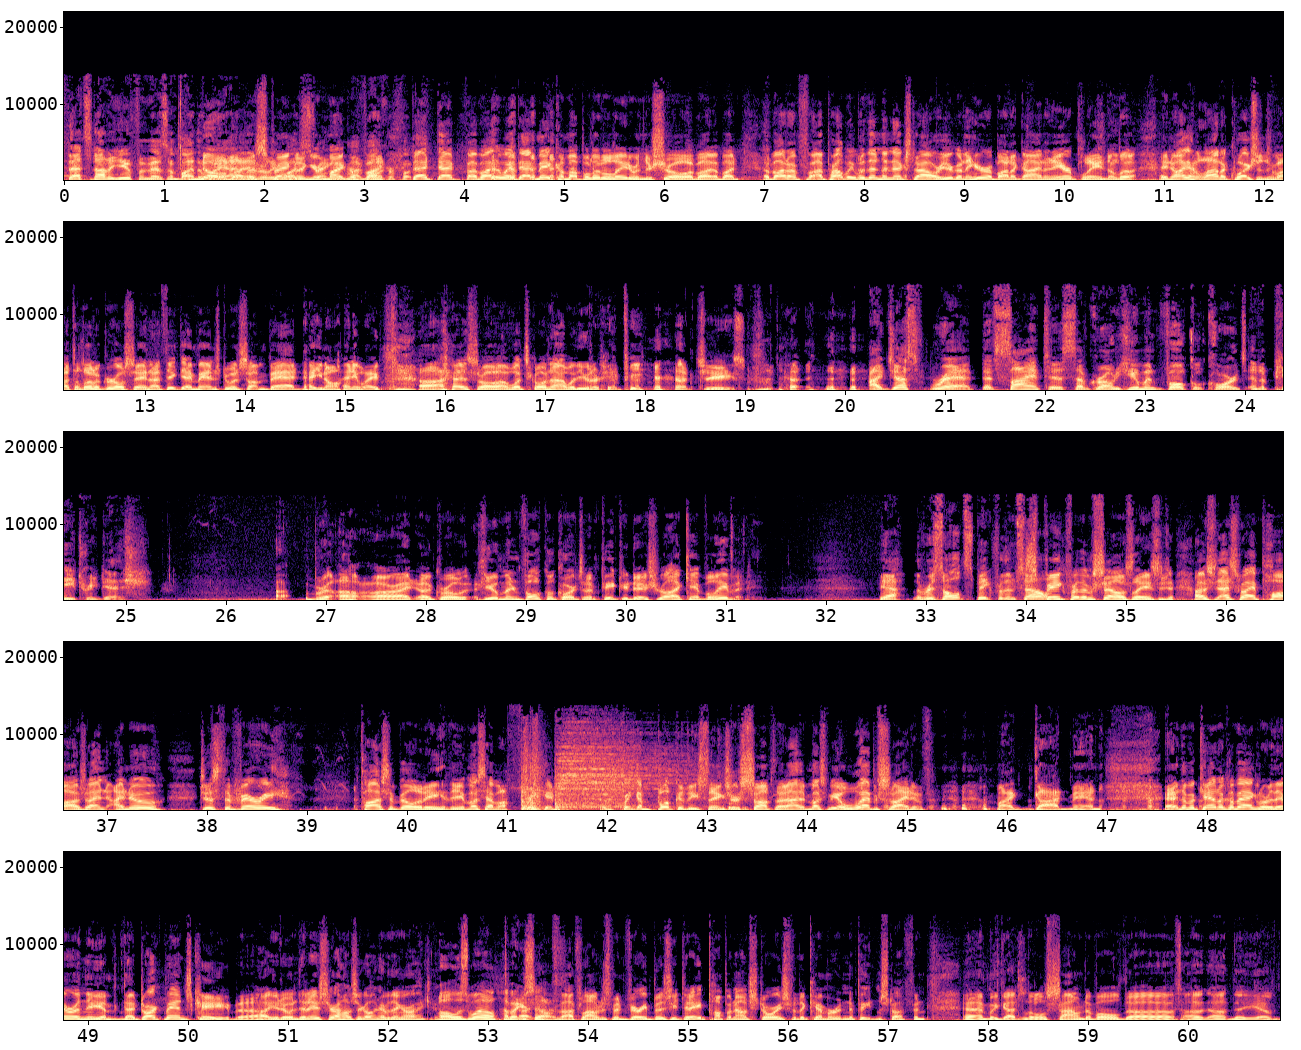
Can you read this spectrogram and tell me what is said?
that's not a euphemism, by the no, way. but I strangling your microphone. microphone. That that uh, by the way, that may come up a little later in the show. About about about a, uh, probably within the next hour, you're going to hear about a guy in an airplane. The little, you know, I got a lot of questions about the little girl saying, "I think that man's doing something bad." You know, anyway. Uh, so uh, what's going on with you today, Pete? Jeez. I just read that scientists have grown human vocal cords in a petri dish. Br- uh, all right, uh, grow human vocal cords in a petri dish. Really, I can't believe it. Yeah, the results speak for themselves. Speak for themselves, ladies and gentlemen. I was, that's why I paused. I, I knew just the very possibility that you must have a freaking, a freaking book of these things or something. I- It must be a website of. My God, man! And the mechanical mangler there in the, um, the Dark Man's Cave. Uh, how you doing today, sir? How's it going? Everything all right? All is well. How about yourself? Uh, Flounder's been very busy today, pumping out stories for the Kimmer and the Pete and stuff, and and we got a little sound of old uh, uh, uh, the. Uh,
